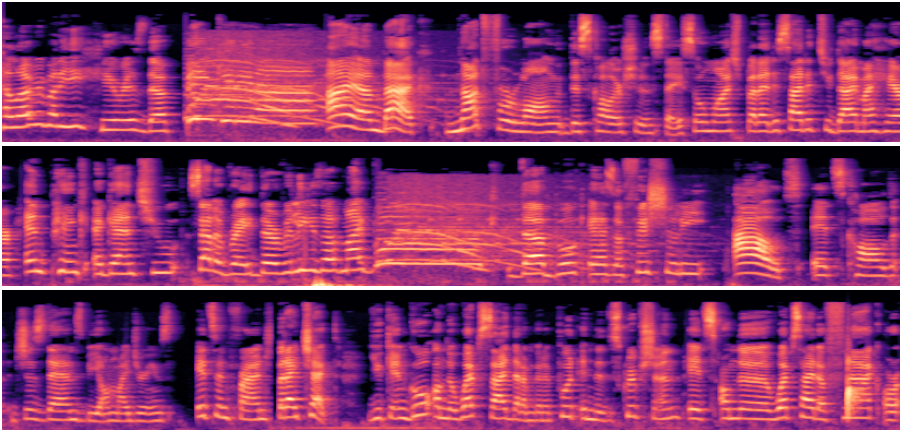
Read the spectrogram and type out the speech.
Hello everybody, here is the Pinkirina! I am back, not for long, this color shouldn't stay so much, but I decided to dye my hair in pink again to celebrate the release of my book! The book is officially out! It's called Just Dance Beyond My Dreams. It's in French, but I checked you can go on the website that I'm gonna put in the description. It's on the website of Fnac or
